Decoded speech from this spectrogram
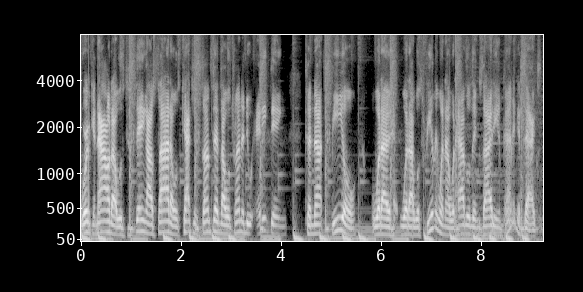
working out. I was just staying outside. I was catching sunsets. I was trying to do anything to not feel what I what I was feeling when I would have those anxiety and panic attacks.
